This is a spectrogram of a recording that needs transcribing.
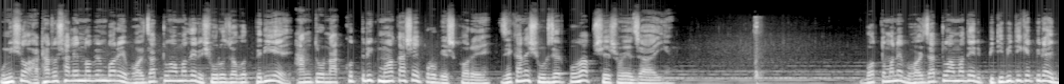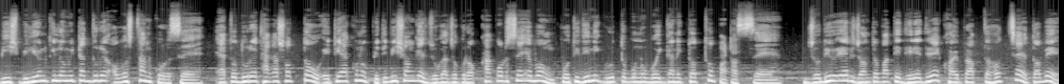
উনিশশো আঠারো সালের নভেম্বরে ভয়জার টু আমাদের সৌরজগৎ পেরিয়ে আন্তঃনাক্ষত্রিক মহাকাশে প্রবেশ করে, যেখানে সূর্যের প্রভাব শেষ হয়ে যায়। বর্তমানে ভয়েজার টু আমাদের পৃথিবী থেকে প্রায় বিশ বিলিয়ন কিলোমিটার দূরে অবস্থান করছে। এত দূরে থাকা সত্ত্বেও এটি এখনও পৃথিবীর সঙ্গে যোগাযোগ রক্ষা করছে এবং প্রতিদিনই গুরুত্বপূর্ণ বৈজ্ঞানিক তথ্য পাঠাচ্ছে। যদিও এর যন্ত্রপাতি ধীরে ধীরে ক্ষয়প্রাপ্ত হচ্ছে, তবে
